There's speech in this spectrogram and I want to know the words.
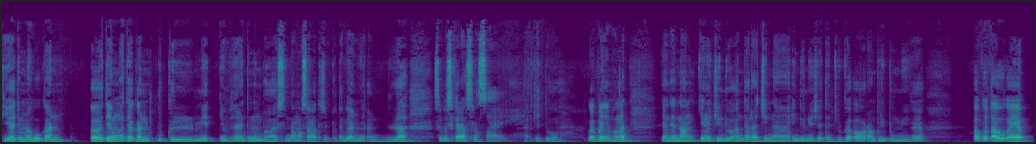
dia itu melakukan uh, dia mengadakan Google Meet yang misalnya itu membahas tentang masalah tersebut tapi alhamdulillah sampai sekarang selesai kayak gitu kayak banyak banget yang tentang Cina Cindo antara Cina Indonesia dan juga orang pribumi kayak aku tahu kayak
